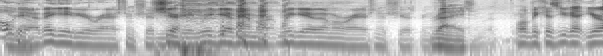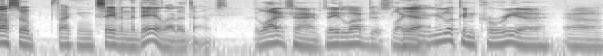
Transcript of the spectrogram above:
Oh you know. yeah, they gave you a ration of shit. Sure. We, gave- we gave them a, we gave them a ration of shit. you know. Right. But Well, because you got you're also fucking saving the day a lot of times. a lot of times they loved us. Like Yeah. you, you look in Korea uh,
